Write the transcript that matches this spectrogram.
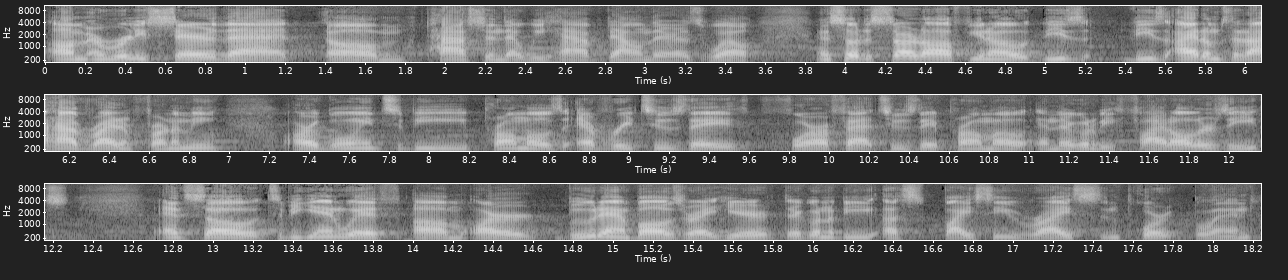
um, and really share that um, passion that we have down there as well. And so to start off, you know, these, these items that I have right in front of me are going to be promos every Tuesday for our Fat Tuesday promo, and they're going to be $5 each. And so to begin with, um, our boudin balls right here, they're going to be a spicy rice and pork blend,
